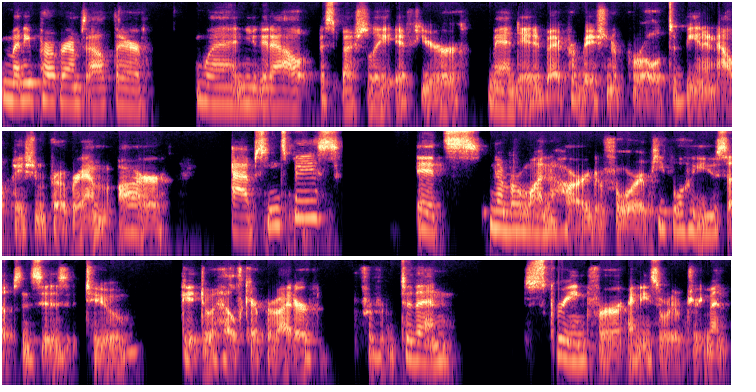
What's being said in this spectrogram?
Many programs out there when you get out, especially if you're mandated by probation or parole to be in an outpatient program, are abstinence based. It's number one hard for people who use substances to get to a healthcare provider for, to then screen for any sort of treatment.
